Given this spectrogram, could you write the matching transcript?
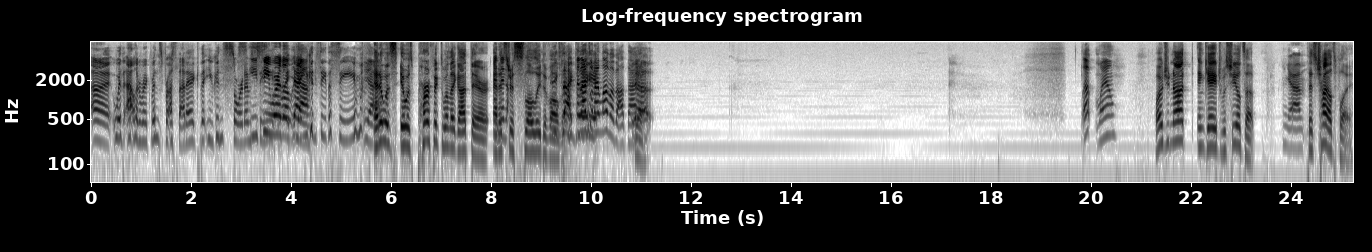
uh with Alan Rickman's prosthetic that you can sort of You see, see where the- well, yeah, yeah. you can see the seam. Yeah. and it was it was perfect when they got there, and, And it's just slowly devolving. Exactly. and that's what I love about that. Yeah. Oh, well, Why would you not engage with shields up? Yeah. That's child's play.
